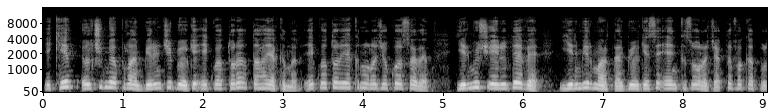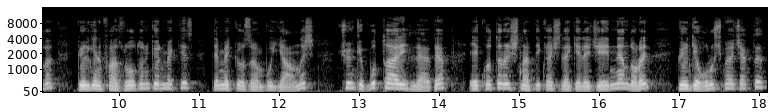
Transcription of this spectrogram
2. Ölçüm yapılan birinci bölge ekvatora daha yakındır. Ekvatora yakın olacak olsa da 23 Eylül'de ve 21 Mart'ta gölgesi en kısa olacaktı. Fakat burada gölgenin fazla olduğunu görmekteyiz. Demek ki o zaman bu yanlış. Çünkü bu tarihlerde ekvator ışınlar dik açıyla geleceğinden dolayı gölge oluşmayacaktı.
